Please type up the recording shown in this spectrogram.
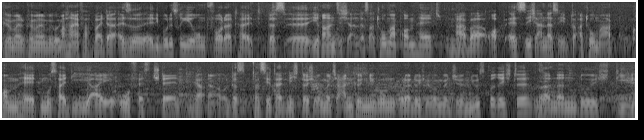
können wir, können wir, wir machen einfach weiter. Also äh, die Bundesregierung fordert halt, dass äh, Iran sich an das Atomabkommen hält. Aber ob es sich an das Atomabkommen hält, muss halt die IAEO feststellen. Ja. und das passiert halt nicht durch irgendwelche Ankündigungen oder durch irgendwelche Newsberichte, sondern durch die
